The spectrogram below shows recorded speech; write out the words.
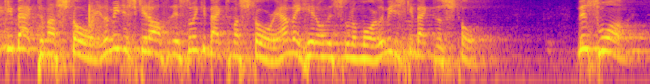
Me get back to my story. Let me just get off of this. Let me get back to my story. I may hit on this a little more. Let me just get back to the story. This woman,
